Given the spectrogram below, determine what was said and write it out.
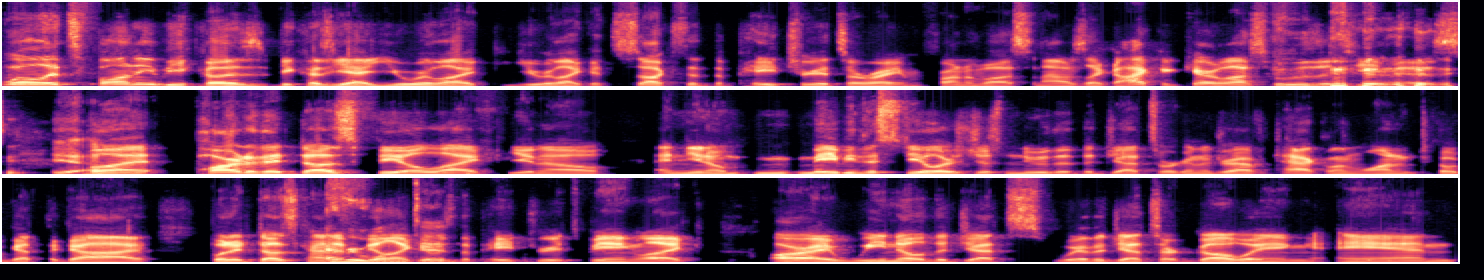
Well, it's funny because because yeah, you were like you were like it sucks that the Patriots are right in front of us, and I was like I could care less who the team is. yeah. But part of it does feel like you know, and you know maybe the Steelers just knew that the Jets were going to draft a tackle and wanted to go get the guy, but it does kind of Everyone feel like did. it was the Patriots being like, all right, we know the Jets where the Jets are going, and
